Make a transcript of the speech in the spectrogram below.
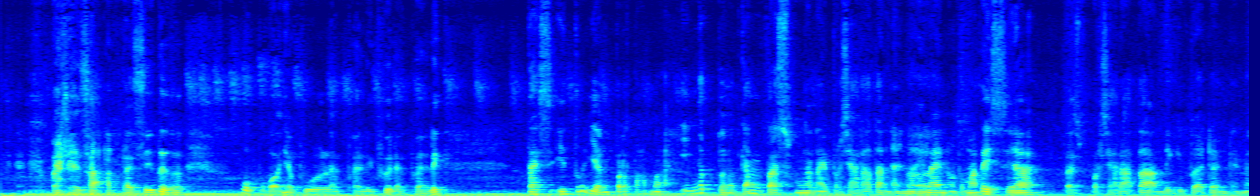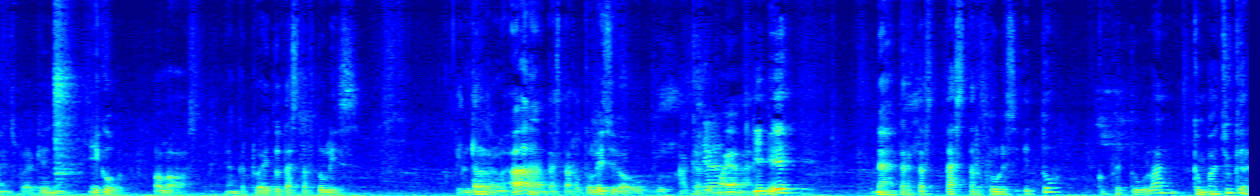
pada saat tes itu oh, pokoknya bolak balik bolak balik tes itu yang pertama inget banget kan tes mengenai persyaratan dan Hmm. lain-lain otomatis ya tes persyaratan tinggi badan dan lain sebagainya. Ikut lolos. Yang kedua itu tes tertulis. Pinter. Ah tes tertulis ya agak Iya. lumayan lah. Nah ter- ter- tes tertulis itu kebetulan gempa juga.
